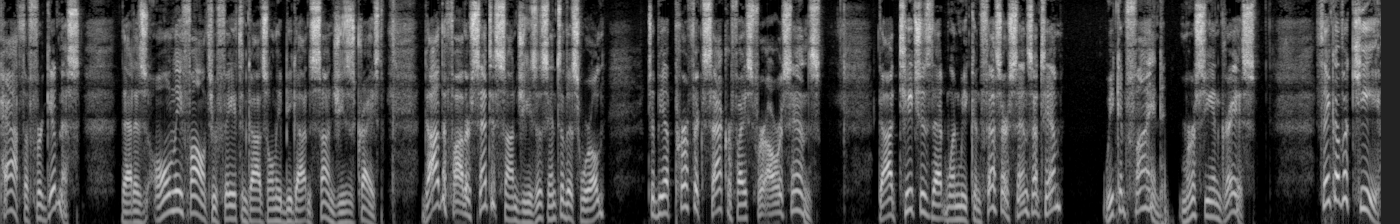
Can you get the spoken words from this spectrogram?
path of forgiveness that is only found through faith in God's only begotten Son, Jesus Christ. God the Father sent his Son, Jesus, into this world to be a perfect sacrifice for our sins. God teaches that when we confess our sins unto him, we can find mercy and grace. Think of a key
